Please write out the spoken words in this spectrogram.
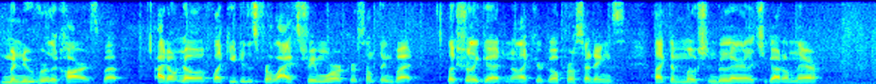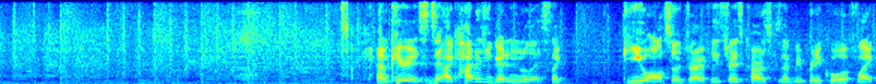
maneuver the cars. But I don't know if like you do this for live stream work or something, but looks really good. And I like your GoPro settings. I like the motion blur that you got on there. I'm curious, like, how did you get into this? Like, do you also drive these race cars? Because that'd be pretty cool if like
